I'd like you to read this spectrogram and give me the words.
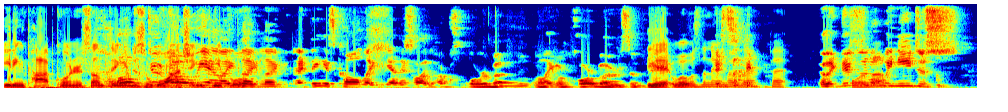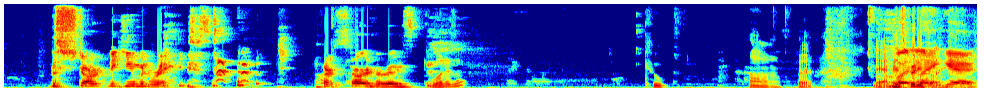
eating popcorn or something, and just Oh, dude, watching oh, yeah, people. like, like, like, I think it's called like, yeah, there's like a corbo, or like a corbo or something. yeah, what was the name It's of like- the pet? Like, this is what we need to, s- to start the human race, or start a race. What is it? Coop. I don't know, but yeah, it's but pretty like, funny. yeah,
